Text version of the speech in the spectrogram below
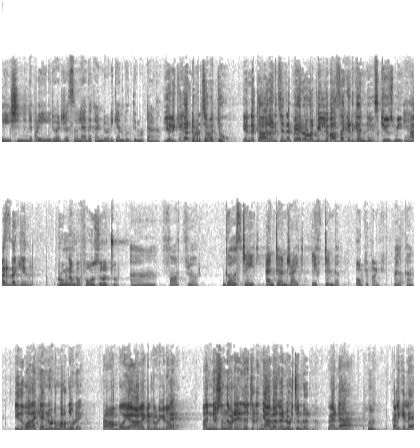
പേഷ്യന്റിന്റെ പേരും അഡ്രസ്സും ഇല്ലാതെ കണ്ടുപിടിക്കാൻ ബുദ്ധിമുട്ടാണ്. എനിക്ക് കണ്ടുപിടിച്ചേ പറ്റൂ. എന്റെ കാർ അടിച്ചെന്റെ പേരുള്ള ബില്ല് പാസ്സാക്കി എടുക്കാൻ എക്സ്ക്യൂസ് മീ ആരുണ്ടാക്കി room number four zero two fourth floor go straight and turn right lift ഉണ്ട്. ഓക്കെ താങ്ക് യു വെൽക്കം ഇതുപോലൊക്കെ എന്നോടും പറഞ്ഞൂടെ? താൻ പോയി ആളെ കണ്ടുപിടിക്കണോ? അന്വേഷണം ഇവിടെ എഴുതി വെച്ചിട്ട് ഞാൻ കണ്ടുപിടിച്ചിട്ടുണ്ടായിരുന്നു വേണ്ട. കളിക്കല്ലേ?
